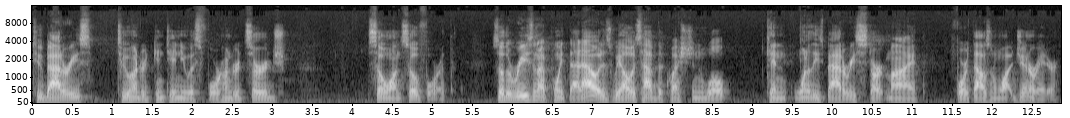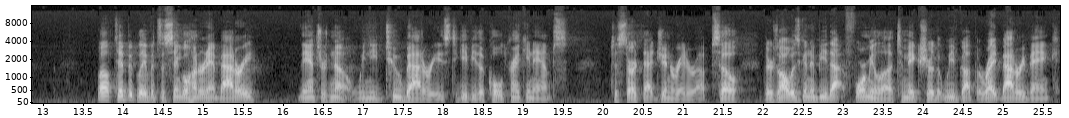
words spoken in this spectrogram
two batteries, 200 continuous, 400 surge, so on and so forth. So the reason I point that out is we always have the question, well, can one of these batteries start my 4,000 watt generator? Well, typically if it's a single 100 amp battery, the answer is no. We need two batteries to give you the cold cranking amps to start that generator up. So there's always going to be that formula to make sure that we've got the right battery bank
